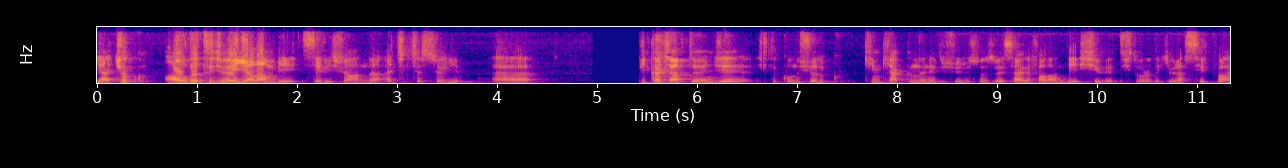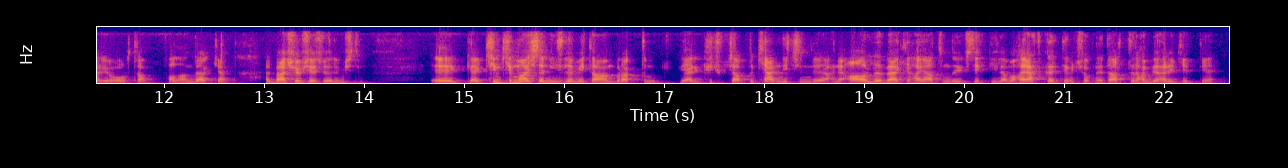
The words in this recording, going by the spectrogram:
Ya çok aldatıcı ve yalan bir seri şu anda açıkça söyleyeyim. Ee, birkaç hafta önce işte konuşuyorduk kim ki hakkında ne düşünüyorsunuz vesaire falan diye şivet işte oradaki biraz sirk var ya ortam falan derken ben şöyle bir şey söylemiştim. Yani kim ki maçlarını izlemeyi tamamen bıraktım. Yani küçük çaplı kendi içinde hani ağırlığı belki hayatımda yüksek değil ama hayat kalitemi çok net arttıran bir hareket diye.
